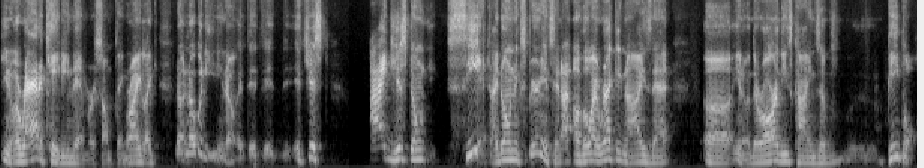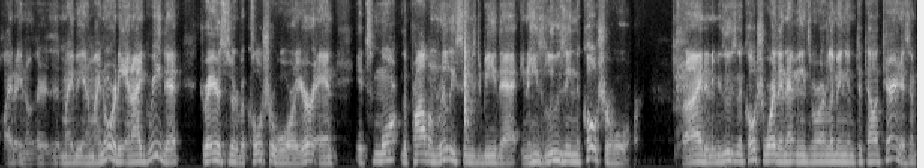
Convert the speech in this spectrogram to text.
you know eradicating them or something right? Like no nobody you know it, it, it, it's just i just don't see it. I don't experience it. I, although i recognize that uh you know there are these kinds of people. I you know there, might be in a minority. And i agree that Dreher is sort of a culture warrior. And it's more the problem really seems to be that you know he's losing the culture war right? And if you lose in the culture war, then that means we're living in totalitarianism.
